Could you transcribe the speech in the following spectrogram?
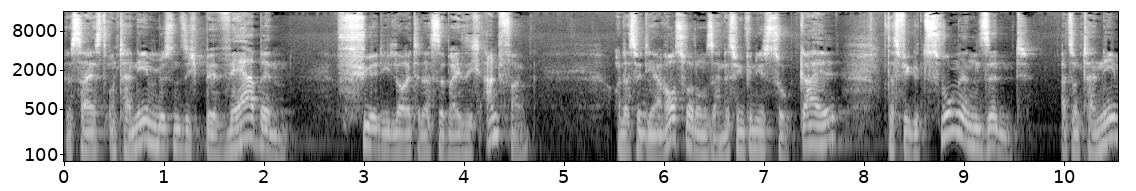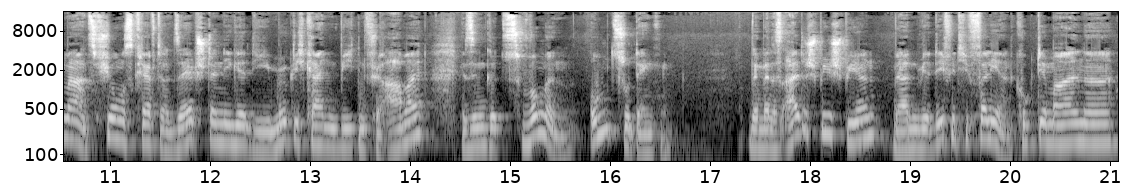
Das heißt, Unternehmen müssen sich bewerben für die Leute, dass sie bei sich anfangen. Und das wird die Herausforderung sein. Deswegen finde ich es so geil, dass wir gezwungen sind, als Unternehmer, als Führungskräfte, als Selbstständige, die Möglichkeiten bieten für Arbeit. Wir sind gezwungen, umzudenken. Wenn wir das alte Spiel spielen, werden wir definitiv verlieren. Guck dir mal eine,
